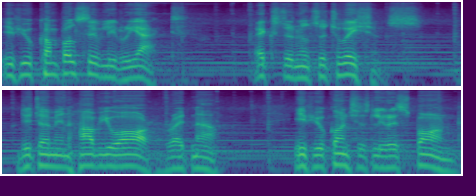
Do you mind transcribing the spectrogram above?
If you compulsively react, external situations determine how you are right now. If you consciously respond,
